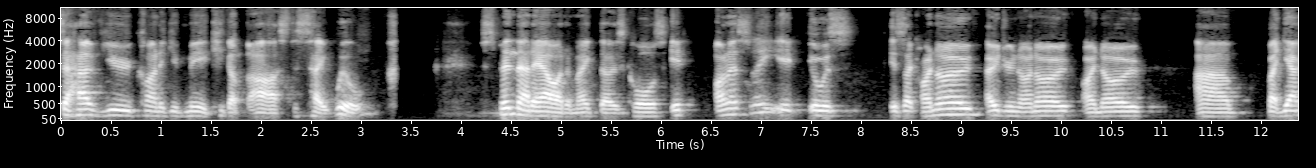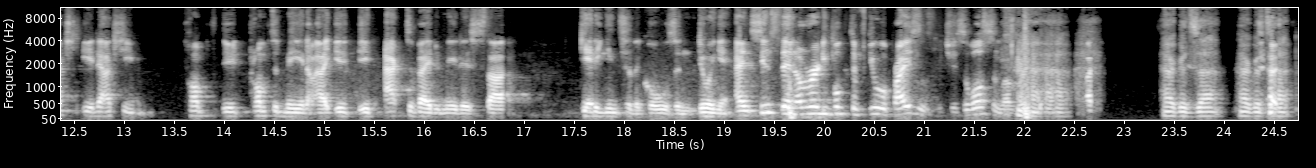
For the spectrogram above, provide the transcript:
to have you kind of give me a kick up the ass to say, Will, spend that hour to make those calls. It honestly, it, it was, it's like, I know, Adrian, I know, I know. Um, but yeah, it actually prompt, it prompted me and I, it, it activated me to start getting into the calls and doing it. And since then, I've already booked a few appraisals, which is awesome. How good's that? How good's that?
